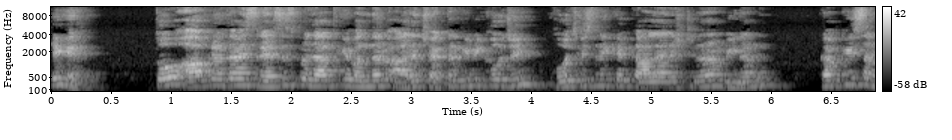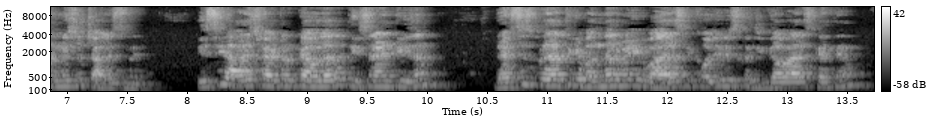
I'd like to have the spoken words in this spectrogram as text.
ठीक है? तो आपने बताया इस रेसिस प्रजाति के बंदर में आर एच फैक्टर की भी खोज हुई। खोज किसने की? कार्ल एनिस्टीनर और वीना ने। कब की? सन 1940 में। इसी आर एच फैक्टर क्या बोला था? तीसरा एंटीजन रेसिस प्रजाति के बंदर में एक वायरस की खोज हुई, जिसको जीका वायरस कहते हैं।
